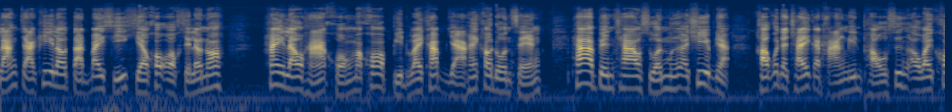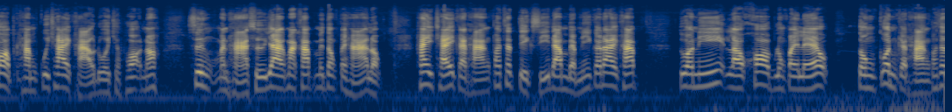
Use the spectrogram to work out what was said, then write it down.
หลังจากที่เราตัดใบสีเขียวเขาออกเสร็จแล้วเนาะให้เราหาของมาครอบปิดไว้ครับ อย่าให้เข้าโดนแสง ถ้าเป็นชาวสวนมืออาชีพเนี่ยเขาก็จะใช้กระถางดินเผา ซึ่งเอาไว้ครอบทำกุ้ยช่ายขาวโดยเฉพาะเนาะซึ่งมันหาซื้อยากมากครับไม่ต้องไปหาหรอก ให้ใช้กระถางพลาสติกสีดำแบบนี้ก็ได้ครับ ตัวนี้เราครอบลงไปแล้ว ตรงก้นกระถางพลาส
